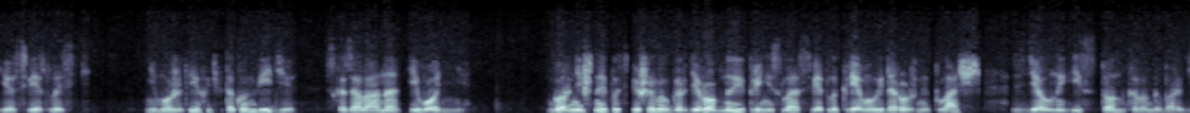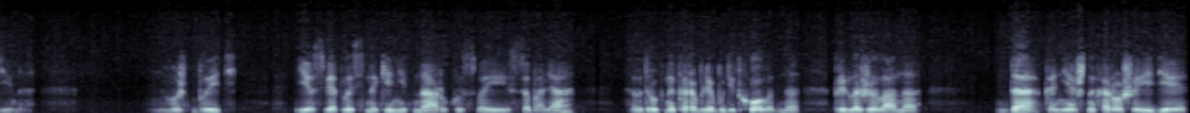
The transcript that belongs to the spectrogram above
«Ее светлость не может ехать в таком виде», — сказала она Ивонне. Горничная поспешила в гардеробную и принесла светло-кремовый дорожный плащ, сделанный из тонкого габардина. «Может быть, ее светлость накинет на руку свои соболя. Вдруг на корабле будет холодно, — предложила она. Да, конечно, хорошая идея,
